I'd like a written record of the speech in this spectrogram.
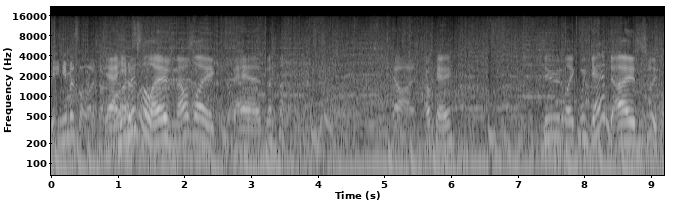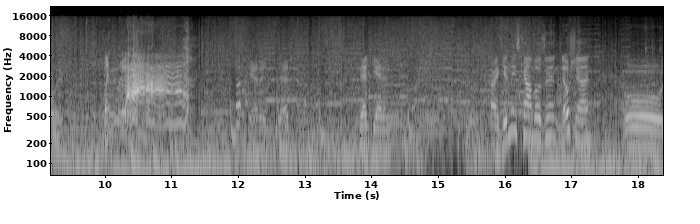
he, he missed the ledge. That's yeah, he missed the ledge, and that was like bad. God. Okay. Dude, like when Ganon dies, it's really funny. Like, ah! Ganon dead. dead Ganon. All right, getting these combos in. No shine. Oh,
